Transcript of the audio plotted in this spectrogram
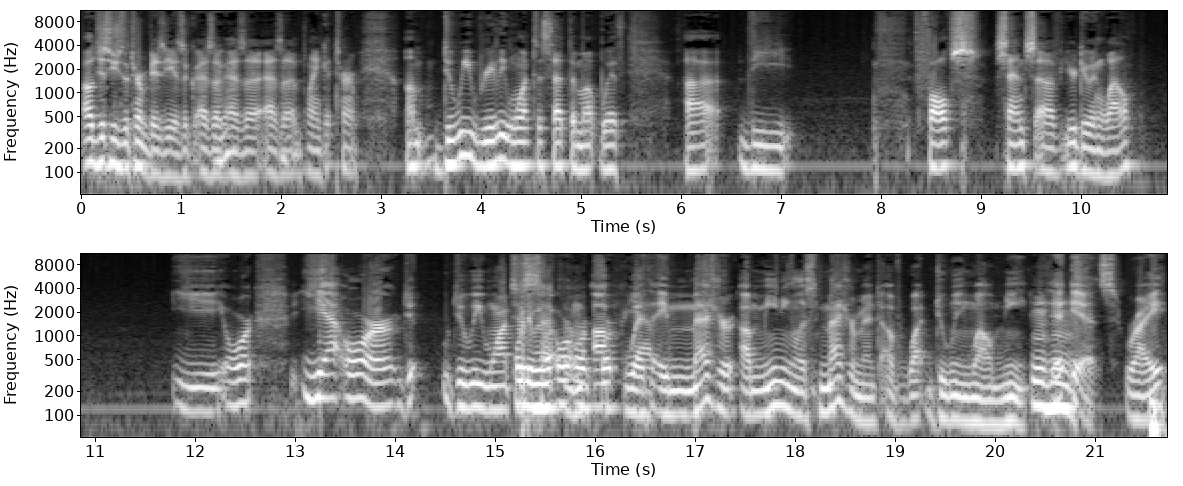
I'll just use the term busy as a as a as a as a blanket term. Um, do we really want to set them up with uh, the false sense of you're doing well? Ye- or yeah, or do, do we want to Or do we set want- or- them or- up or- with yeah. a measure, a meaningless measurement of what doing well means? Mm-hmm. It is right,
